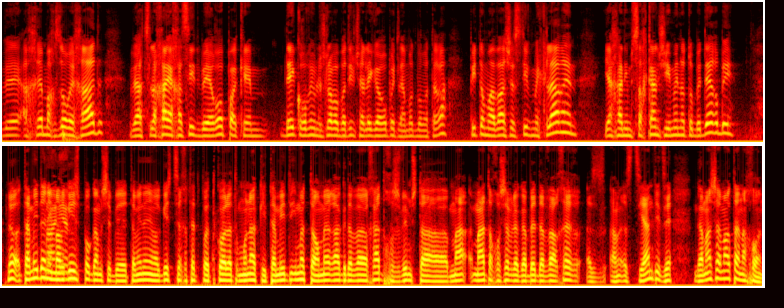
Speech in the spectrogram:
ואחרי מחזור אחד, והצלחה יחסית באירופה, כי הם די קרובים לשלב הבתים של הליגה האירופית לעמוד במטרה, פתאום ההבאה של סטיב מקלרן, יחד עם שחקן שאימן אותו בדרבי. לא, תמיד אני מעניין. מרגיש פה גם שתמיד אני מרגיש שצריך לתת פה את כל התמונה, כי תמיד אם אתה אומר רק דבר אחד, חושבים שאתה, מה, מה אתה חושב לגבי דבר אחר, אז, אז ציינתי את זה. גם מה שאמרת נכון.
